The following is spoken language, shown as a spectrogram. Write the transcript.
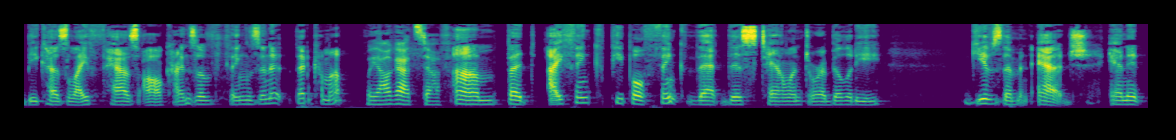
because life has all kinds of things in it that come up. We all got stuff. Um, but I think people think that this talent or ability gives them an edge, and it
